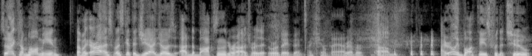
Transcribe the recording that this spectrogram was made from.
So then I come home, Ian. I'm like, all right, let's, let's get the GI Joes out of the box in the garage where they, where they've been. I feel bad. Forever. Um, I really bought these for the two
